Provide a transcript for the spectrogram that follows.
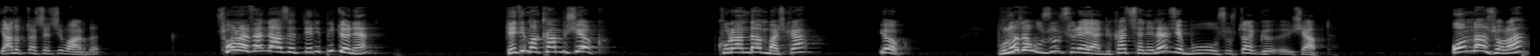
Yanıkta sesi vardı. Sonra Efendi Hazretleri bir dönem dedi makam bir şey yok. Kur'an'dan başka yok. Buna da uzun süre yani birkaç senelerce bu hususta şey yaptı. Ondan sonra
